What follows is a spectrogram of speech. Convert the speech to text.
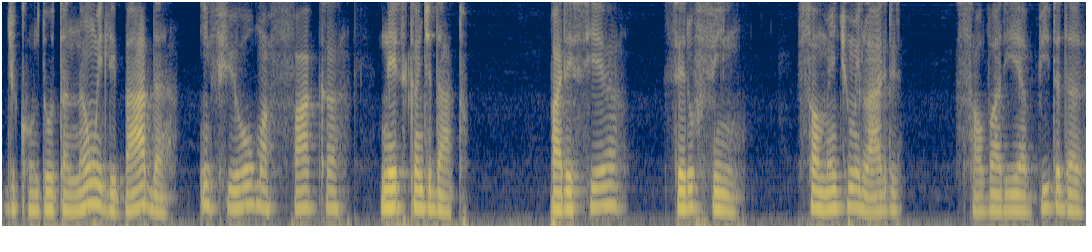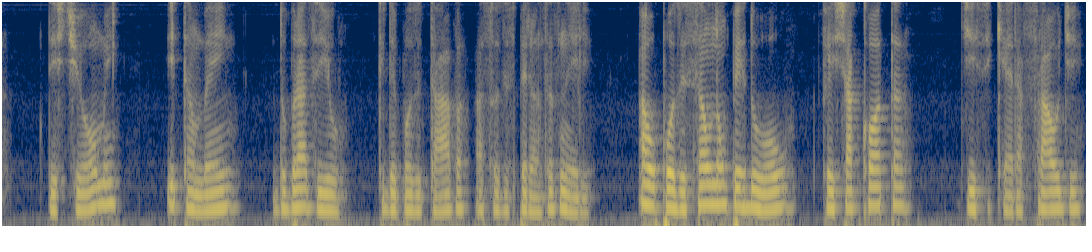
de conduta não ilibada enfiou uma faca nesse candidato. Parecia ser o fim. Somente um milagre salvaria a vida da, deste homem e também do Brasil, que depositava as suas esperanças nele. A oposição não perdoou fez chacota, disse que era fraude,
